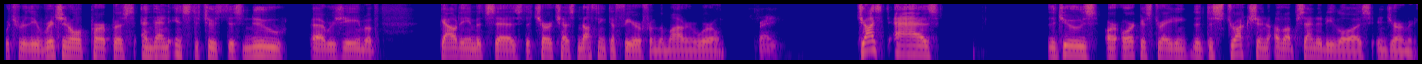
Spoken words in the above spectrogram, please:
which were the original purpose, and then institutes this new uh, regime of Gaudium that says the church has nothing to fear from the modern world. Right. Just as the Jews are orchestrating the destruction of obscenity laws in Germany.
